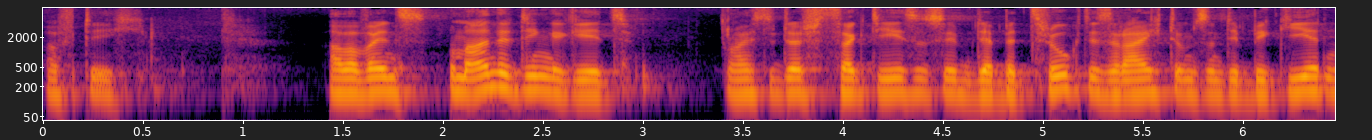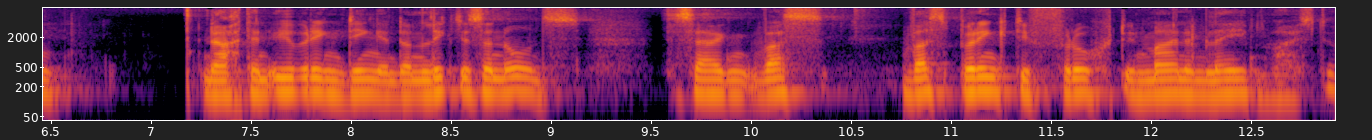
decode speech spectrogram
auf dich. Aber wenn es um andere Dinge geht, weißt du, das sagt Jesus eben, der Betrug des Reichtums und die Begierden nach den übrigen Dingen, dann liegt es an uns, zu sagen, was, was bringt die Frucht in meinem Leben, weißt du?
